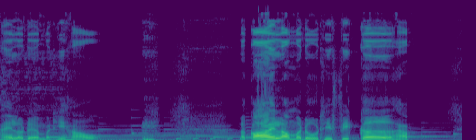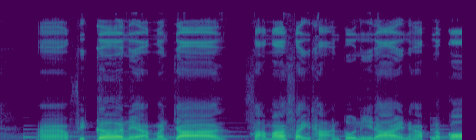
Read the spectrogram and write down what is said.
ให้เราเดินมาที่เฮาส์แล้วก็ให้เรามาดูที่ฟิกเกอร์ครับ อ่าฟิกเกอร์เนี่ยมันจะสามารถใส่ฐานตัวนี้ได้นะครับ แล้วก็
